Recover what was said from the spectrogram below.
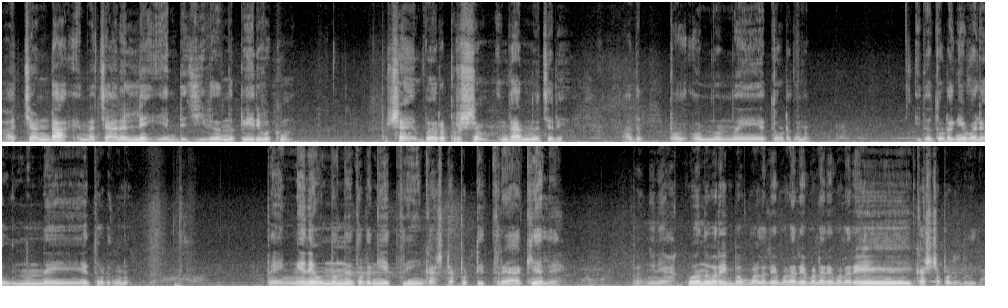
ആ ചണ്ട എന്ന ചാനലിൽ എന്റെ ജീവിതം എന്ന് പേര് വെക്കും. പക്ഷേ വേറെ പ്രശ്നം എന്താണെന്ന് വെച്ചാൽ അത് ഒന്നൊന്നേ തുടങ്ങണം. ഇത് തുടങ്ങിയ പോലെ ഒന്നൊന്നേ തുടങ്ങണം. അപ്പം എങ്ങനെ ഒന്നൊന്നേ തുടങ്ങി ഇത്രയും കഷ്ടപ്പെട്ട് ഇത്ര ആക്കിയല്ലേ? അപ്പം അങ്ങനെ ആക്കുക എന്ന് പറയുമ്പം വളരെ വളരെ വളരെ വളരെ കഷ്ടപ്പെടേണ്ടി വരും.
